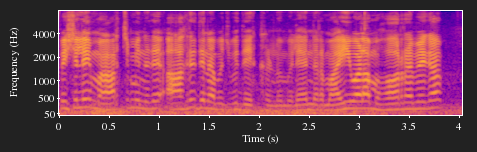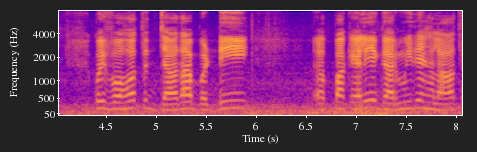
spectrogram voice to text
ਪਿਛਲੇ ਮਾਰਚ ਮਹੀਨੇ ਦੇ ਆਖਰੀ ਦਿਨਾਂ ਵਿੱਚ ਵੀ ਦੇਖਣ ਨੂੰ ਮਿਲਿਆ। ਨਰਮਾਈ ਵਾਲਾ ਮਾਹੌਲ ਰਹੇਗਾ। ਕੋਈ ਬਹੁਤ ਜ਼ਿਆਦਾ ਵੱਡੀ ਆਪਾਂ ਕਹਿ ਲਈਏ ਗਰਮੀ ਦੇ ਹਾਲਾਤ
